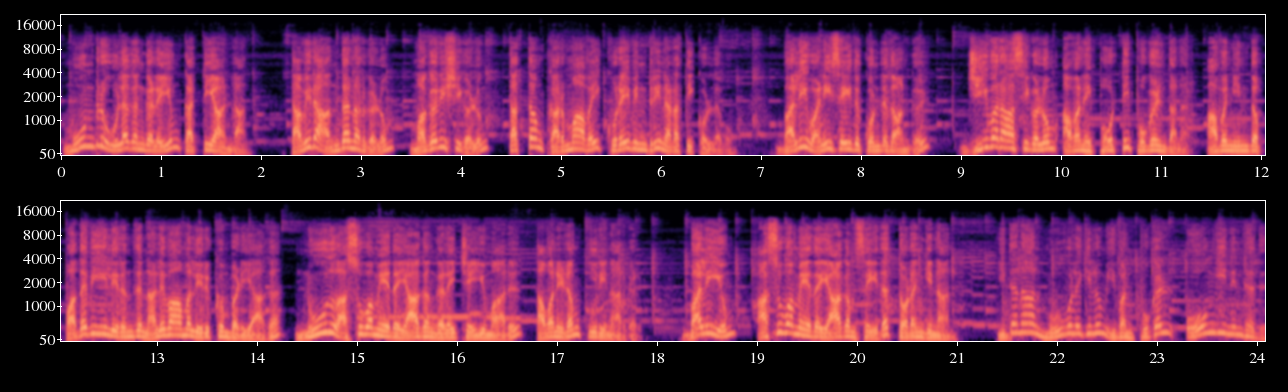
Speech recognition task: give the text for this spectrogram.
மூன்று உலகங்களையும் கட்டியாண்டான். தவிர அந்தணர்களும் மகரிஷிகளும் தத்தம் கர்மாவை குறைவின்றி நடத்திக் கொள்ளவும். பலி வணி செய்து கொண்டதான்கள் ஜீவராசிகளும் அவனை போட்டி புகழ்ந்தனர். அவன் இந்த பதவியில் இருந்து நழுவாமல் இருக்கும்படியாக நூறு அசுவமேத யாகங்களை செய்யுமாறு அவனிடம் கூறினார்கள். பலியும் அசுவமேத யாகம் செய்த தொடங்கினான். இதனால் மூவுலகிலும் இவன் புகழ் ஓங்கி நின்றது.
